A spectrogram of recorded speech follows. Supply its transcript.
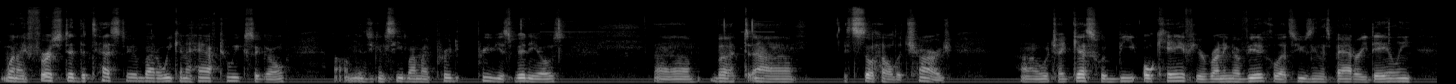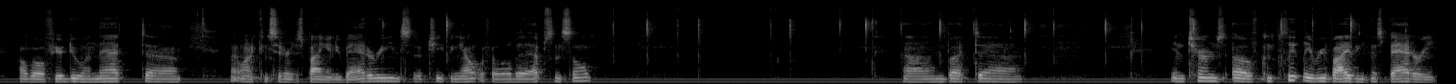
when I first did the test about a week and a half, two weeks ago, um, as you can see by my pre previous videos, uh, but uh, it still held a charge, uh, which I guess would be okay if you're running a vehicle that's using this battery daily. Although if you're doing that, uh, might want to consider just buying a new battery instead of cheaping out with a little bit of Epsom salt. Um, but uh, in terms of completely reviving this battery,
